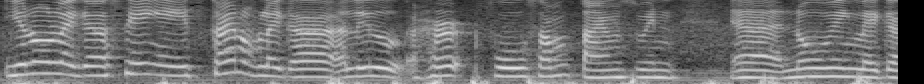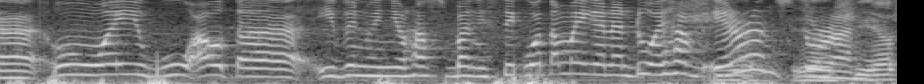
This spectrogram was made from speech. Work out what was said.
you know, like uh, saying it's kind of like a, a little hurtful sometimes when uh, knowing like uh, oh why you go out uh, even when your husband is sick. What am I gonna do? I have errands to yeah, run. She has,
